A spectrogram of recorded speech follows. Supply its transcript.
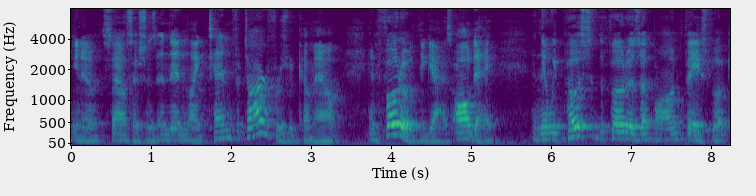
you know, style sessions, and then like ten photographers would come out and photo the guys all day, and then we posted the photos up on Facebook.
